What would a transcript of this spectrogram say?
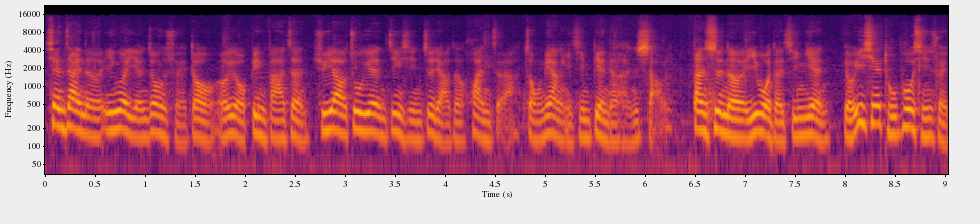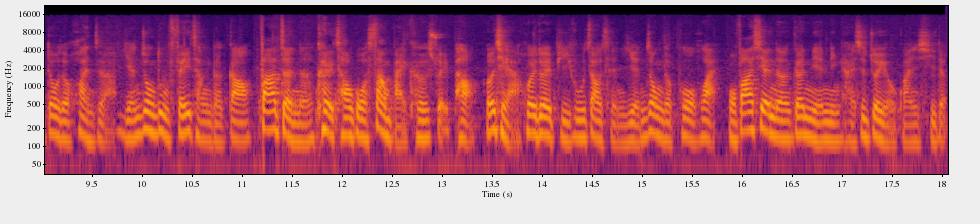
现在呢，因为严重水痘而有并发症需要住院进行治疗的患者啊，总量已经变得很少了。但是呢，以我的经验，有一些突破型水痘的患者啊，严重度非常的高，发疹呢可以超过上百颗水泡，而且啊会对皮肤造成严重的破坏。我发现呢，跟年龄还是最有关系的。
